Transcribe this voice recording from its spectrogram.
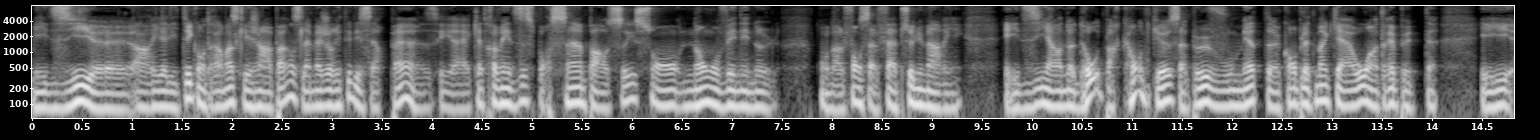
Mais il dit, euh, en réalité, contrairement à ce que les gens pensent, la majorité des serpents, c'est à 90% passés, sont non vénéneux. Dans le fond, ça fait absolument rien. Et il dit, il y en a d'autres, par contre, que ça peut vous mettre complètement KO en très peu de temps. Et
